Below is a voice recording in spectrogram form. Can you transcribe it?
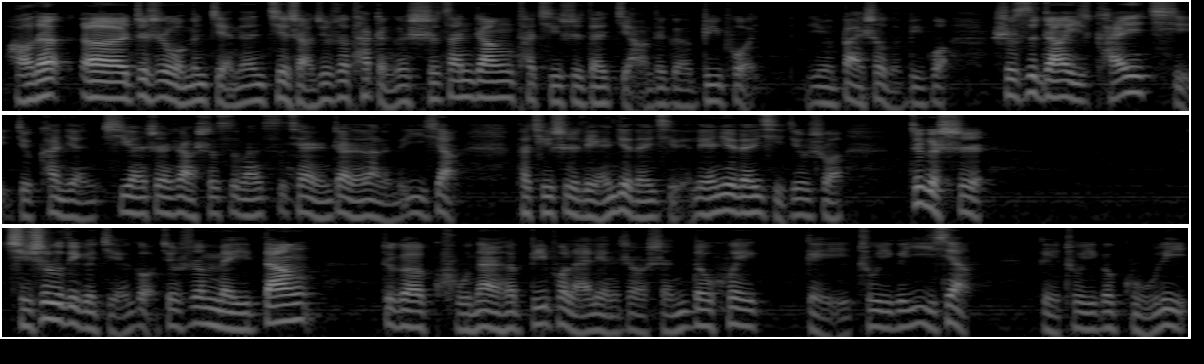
好的，呃，这是我们简单介绍，就是说它整个十三章，它其实在讲这个逼迫，因为拜寿的逼迫。十四章一开启就看见西安山上十四万四千人站在那里的意象，它其实连接在一起，连接在一起就是说，这个是启示录的一个结构，就是说每当这个苦难和逼迫来临的时候，神都会给出一个意象，给出一个鼓励、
